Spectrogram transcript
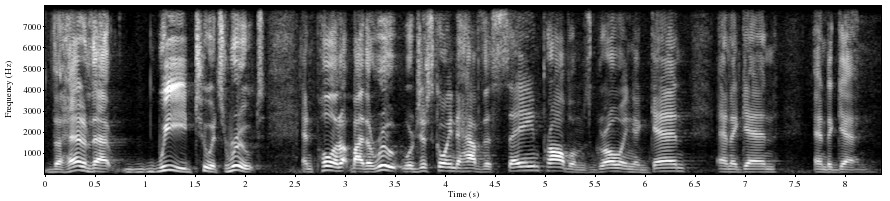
the head of that weed to its root, and pull it up by the root, we're just going to have the same problems growing again and again and again.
